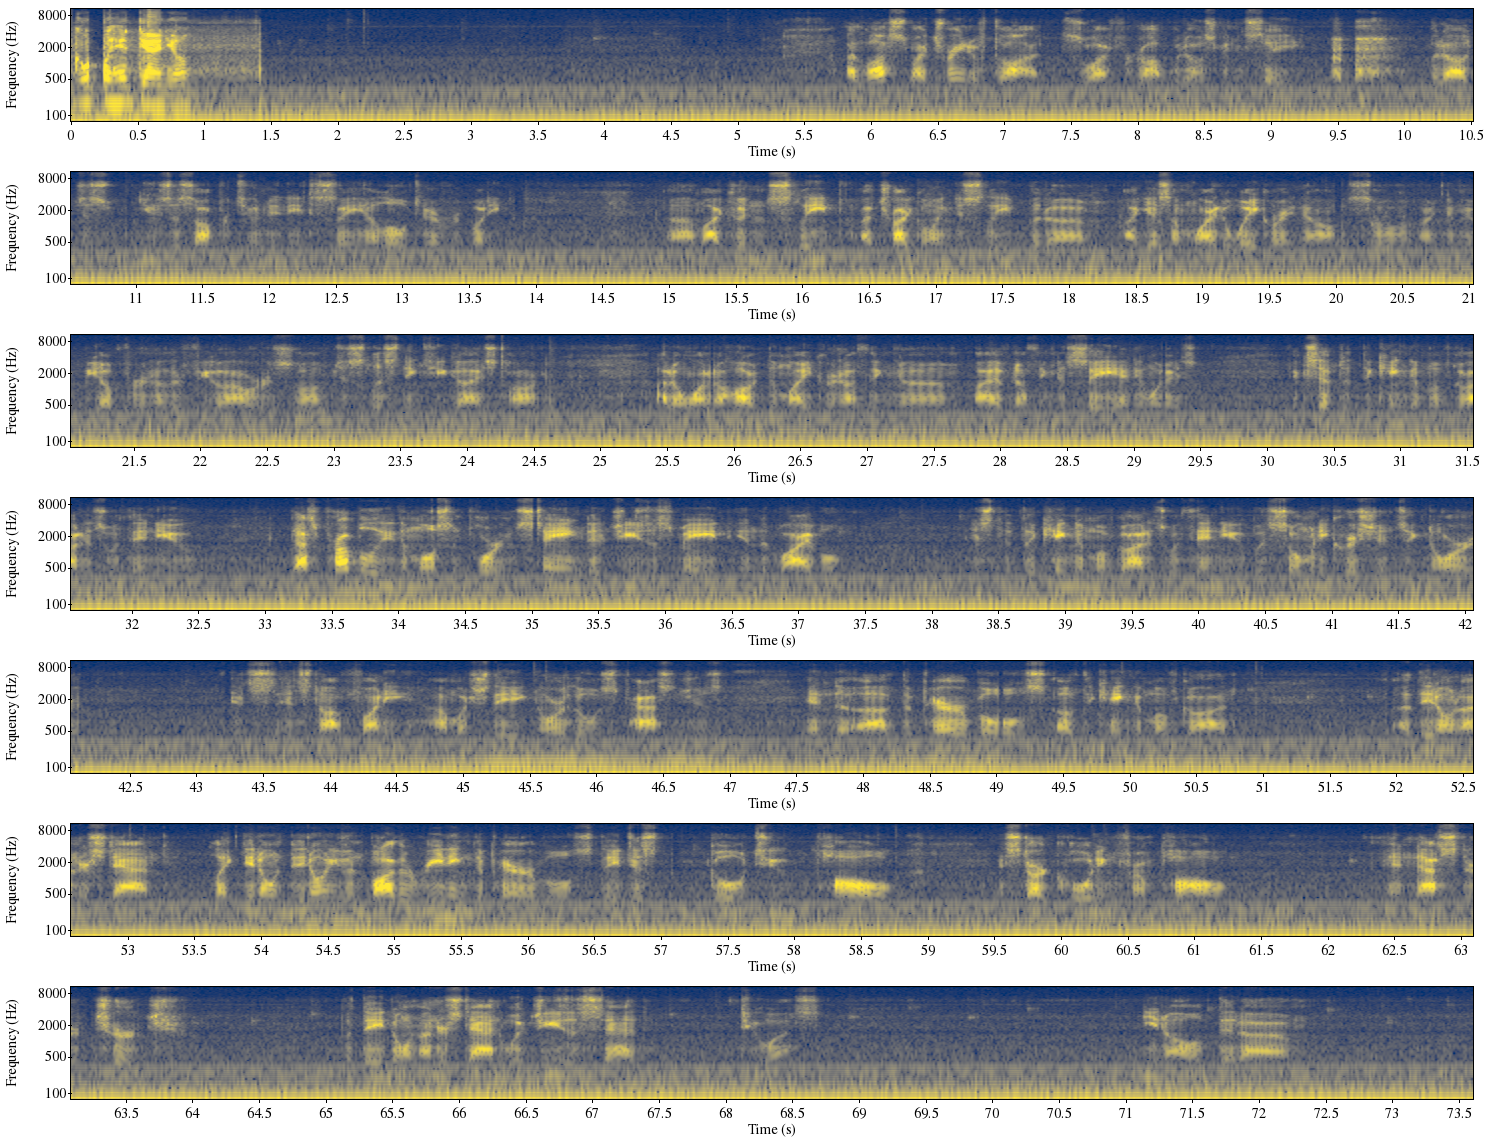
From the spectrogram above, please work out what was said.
Go ahead, Daniel. I lost my train of thought, so I forgot what I was going to say. but I'll just use this opportunity to say hello to everybody. Um, I couldn't sleep. I tried going to sleep, but um, I guess I'm wide awake right now, so I'm going to be up for another few hours. So I'm just listening to you guys talk. I don't want to hog the mic or nothing. Um, I have nothing to say, anyways, except that the kingdom of God is within you. That's probably the most important saying that Jesus made in the Bible is that the kingdom of God is within you, but so many Christians ignore it. It's it's not funny how much they ignore those passages and uh, the parables of the kingdom of God. Uh, they don't understand. Like they don't they don't even bother reading the parables. They just go to Paul and start quoting from Paul, and that's their church. But they don't understand what Jesus said to us. You know that um,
